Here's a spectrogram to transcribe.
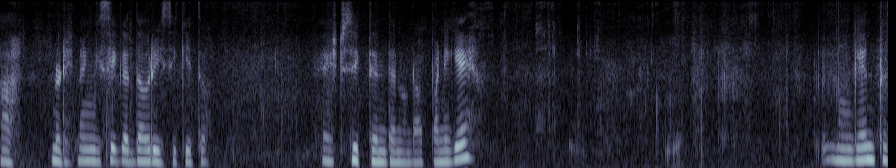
ಹಾಂ ನೋಡಿ ನನಗೆ ಸಿಗದ್ದು ಅವ್ರಿಗೆ ಸಿಕ್ಕಿತ್ತು. ಎಷ್ಟು ಸಿಕ್ತೆ ಅಂತ ನೋಡು ಅಪ್ಪನಿಗೆ. ನನಗೆ ತಂಪಾಗ್ತದೆ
